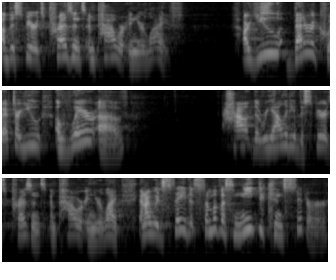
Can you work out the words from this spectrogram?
of the Spirit's presence and power in your life? Are you better equipped? Are you aware of how the reality of the Spirit's presence and power in your life? And I would say that some of us need to consider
